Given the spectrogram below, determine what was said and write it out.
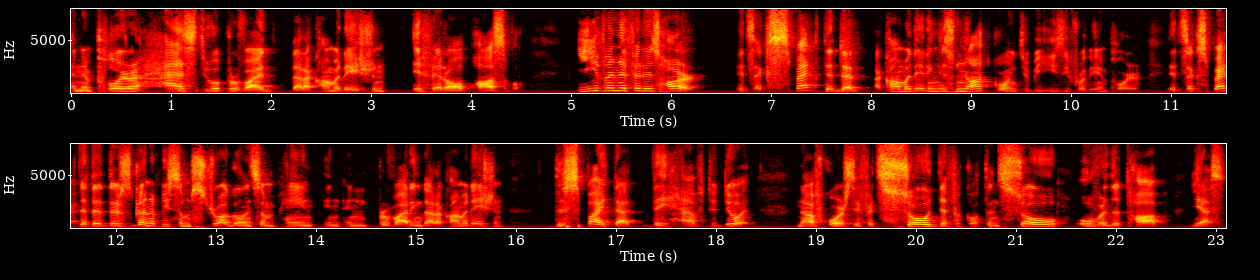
An employer has to provide that accommodation if at all possible, even if it is hard it's expected that accommodating is not going to be easy for the employer. It's expected that there's going to be some struggle and some pain in, in providing that accommodation. Despite that, they have to do it. Now, of course, if it's so difficult and so over the top, yes,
